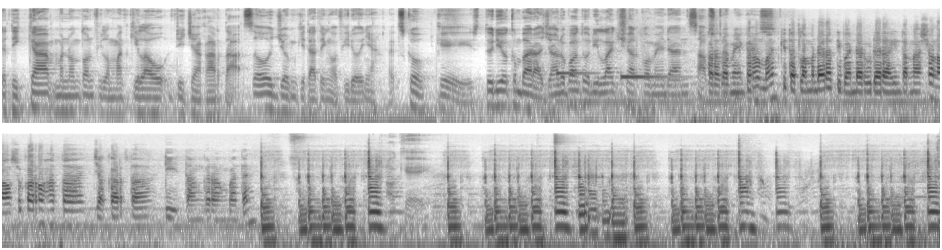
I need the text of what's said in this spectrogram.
ketika menonton film Mat Kilau di Jakarta. So jom kita tengok videonya. Let's go. Oke, okay, Studio Kembara. Jangan lupa untuk di like, share, komen, dan subscribe. Para yang terhormat, kita telah mendarat di Bandara Udara Internasional Soekarno-Hatta, Jakarta, di Tangerang, Banten. Oke. Okay. Wow.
